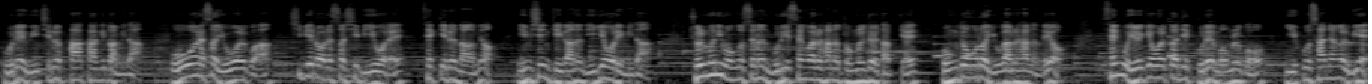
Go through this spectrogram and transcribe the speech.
굴의 위치를 파악하기도 합니다. 5월에서 6월과 11월에서 12월에 새끼를 낳으며 임신 기간은 2개월입니다. 줄무늬 몽고스는 무리 생활을 하는 동물들답게 공동으로 육아를 하는데요. 생후 1개월까지 굴에 머물고 이후 사냥을 위해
